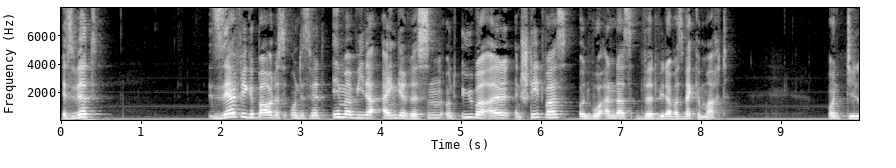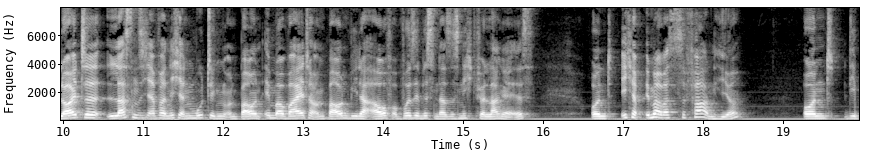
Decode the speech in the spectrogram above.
Es wird sehr viel gebaut und es wird immer wieder eingerissen und überall entsteht was und woanders wird wieder was weggemacht. Und die Leute lassen sich einfach nicht entmutigen und bauen immer weiter und bauen wieder auf, obwohl sie wissen, dass es nicht für lange ist. Und ich habe immer was zu fahren hier. Und die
